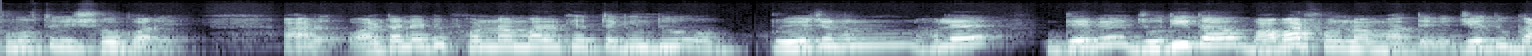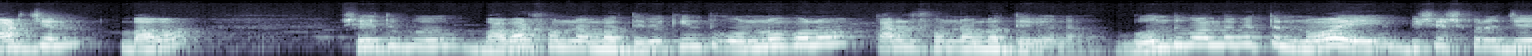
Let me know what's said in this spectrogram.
সমস্ত কিছু শো করে। আর অল্টারনেটিভ ফোন নাম্বারের ক্ষেত্রে কিন্তু প্রয়োজন হলে দেবে, যদি দাও বাবার ফোন নাম্বার দেবে। যেহেতু গার্জেন বাবা, সেহেতু বাবার ফোন নাম্বার দেবে, কিন্তু অন্য কোনো কারোর ফোন নাম্বার দেবে না। বন্ধু বান্ধবের তো নয়, বিশেষ করে যে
